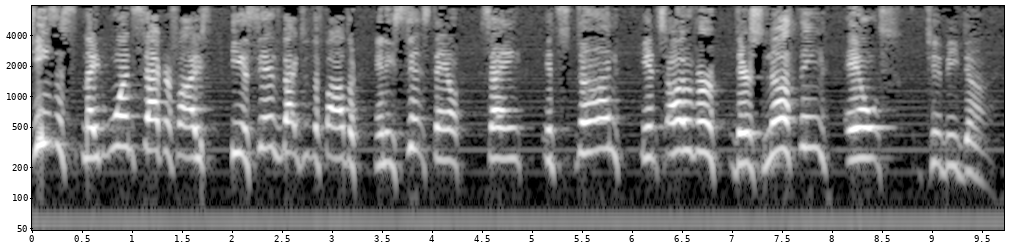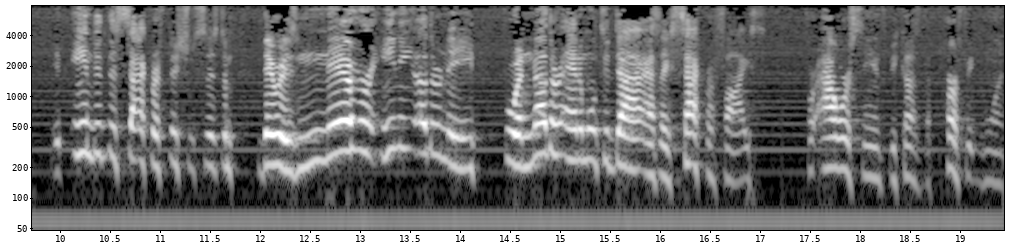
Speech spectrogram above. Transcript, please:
Jesus made one sacrifice. He ascends back to the Father and he sits down saying, It's done. It's over. There's nothing else to be done. It ended the sacrificial system. There is never any other need for another animal to die as a sacrifice for our sins because the perfect one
